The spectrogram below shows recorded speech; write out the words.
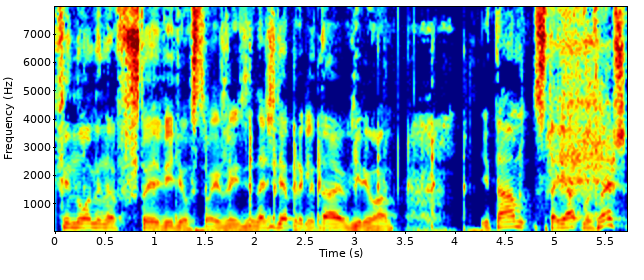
феноменов, что я видел в своей жизни. Значит, я прилетаю в Ереван. И там стоят, вот знаешь,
